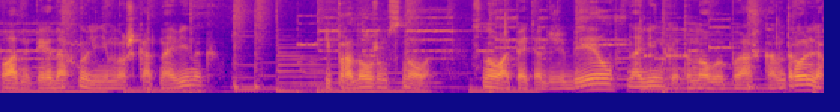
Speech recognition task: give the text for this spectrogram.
Ладно, передохнули немножко от новинок и продолжим снова. Снова опять от JBL новинка, это новый PH контроллер.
